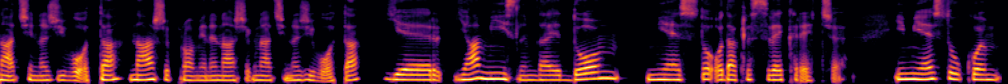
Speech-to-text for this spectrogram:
načina života, naše promjene našeg načina života, jer ja mislim da je dom mjesto odakle sve kreće i mjesto u kojem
